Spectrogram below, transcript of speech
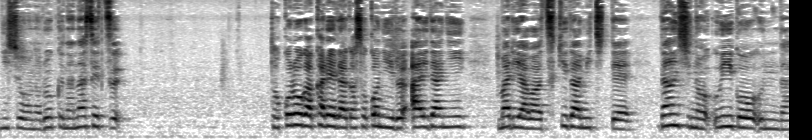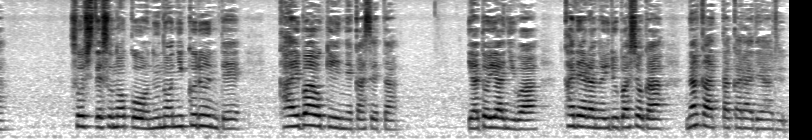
2章の67節。ところが彼らがそこにいる間にマリアは月が満ちて男子のウイゴを産んだ。そしてその子を布にくるんで貝羽桶に寝かせた。宿屋には彼らのいる場所がなかったからである。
